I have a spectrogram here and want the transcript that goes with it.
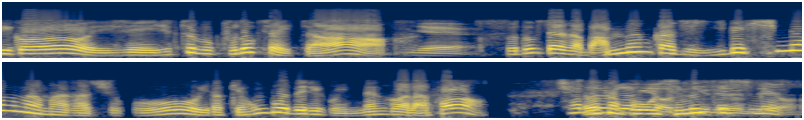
이거 이제 유튜브 구독자 있죠? 예. 구독자가 만 명까지 210명 남아가지고 이렇게 홍보드리고 있는 거라서 채널명이 보고 재밌으시면-?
